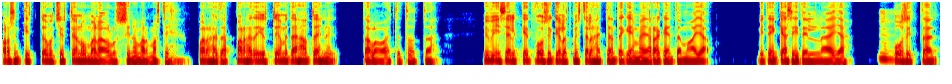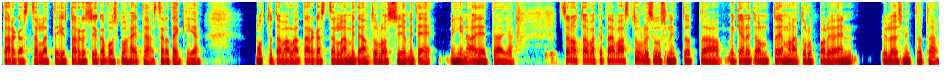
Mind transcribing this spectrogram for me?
varsinkin toimitusjohtaja Nummela on ollut siinä varmasti parhaita, parhaita juttuja, mitä hän on tehnyt taloa, että tota, hyvin selkeät vuosikellot, mistä lähdetään tekemään ja rakentamaan ja miten käsitellään ja mm. vuosittain tarkastella, että ei ole tarkoitus joka vuosi vaihtaa strategiaa, mutta tavallaan tarkastellaan, mitä on tulossa ja miten, mihin ajetaan ja sanotaan vaikka tämä vastuullisuus, niin tota, mikä nyt on teemana tullut paljon en, ylös, niin tota,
